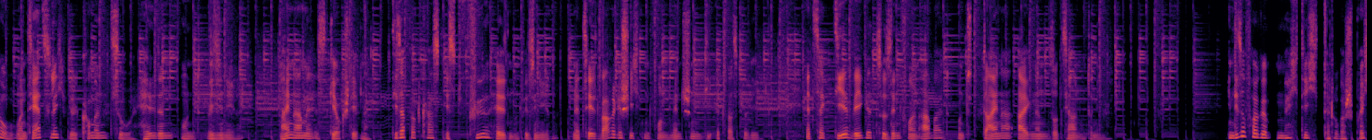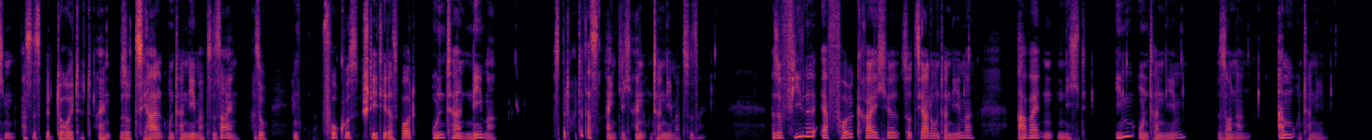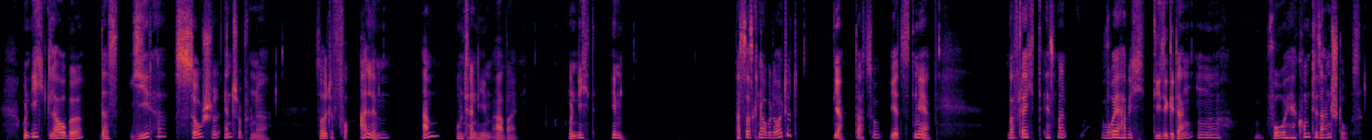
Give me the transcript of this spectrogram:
Hallo und herzlich willkommen zu Helden und Visionäre. Mein Name ist Georg Stebner. Dieser Podcast ist für Helden und Visionäre und erzählt wahre Geschichten von Menschen, die etwas bewegen. Er zeigt dir Wege zur sinnvollen Arbeit und deiner eigenen sozialen Unternehmung. In dieser Folge möchte ich darüber sprechen, was es bedeutet, ein Sozialunternehmer zu sein. Also im Fokus steht hier das Wort Unternehmer. Was bedeutet das eigentlich, ein Unternehmer zu sein? Also viele erfolgreiche soziale Unternehmer arbeiten nicht im Unternehmen, sondern am Unternehmen. Und ich glaube, dass jeder Social Entrepreneur sollte vor allem am Unternehmen arbeiten und nicht im. Was das genau bedeutet? Ja, dazu jetzt mehr. Aber vielleicht erstmal, woher habe ich diese Gedanken? Woher kommt dieser Anstoß?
